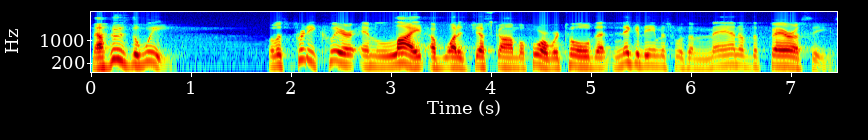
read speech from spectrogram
Now, who's the we? Well, it's pretty clear in light of what has just gone before. We're told that Nicodemus was a man of the Pharisees,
